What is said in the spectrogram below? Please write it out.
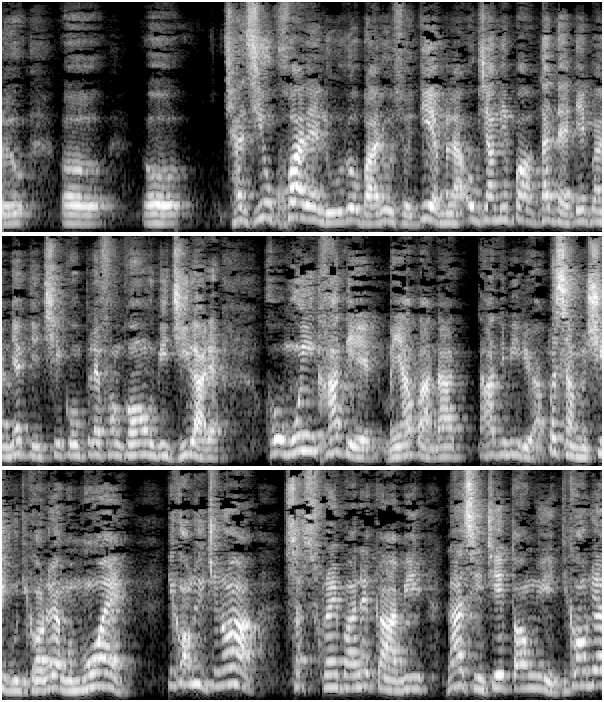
တို့ဟိုဟိုချာစီကိုခွာတဲ့လူတို့ဘာလို့ဆိုတည့်ရမလားအုတ်ချမင်းပေါ့တတ်တဲ့တေးပါမျက်ပြင်ချီကုန် platform ကောင်းပြီးကြီးလာတဲ့ဟိုမွင်းခါတေမရပါတာတာသမီးတွေကပတ်စံမရှိဘူးဒီကောင်တွေကငမွဲဒီကောင်တွေကျွန်တော် subscriber နဲ့ကာပြီးလာစင်ချေတောင်းကြီးဒီကောင်တွေက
